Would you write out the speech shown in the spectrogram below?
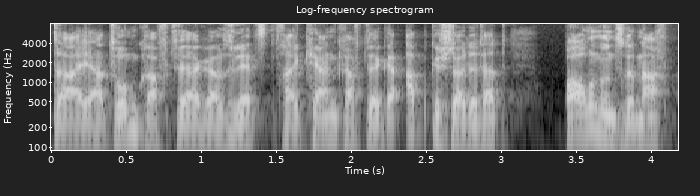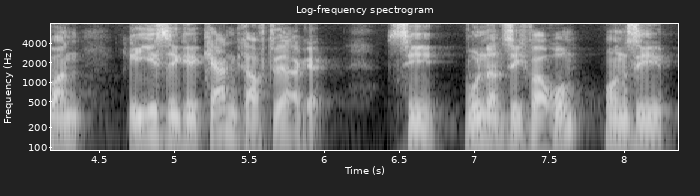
drei Atomkraftwerke, also die letzten drei Kernkraftwerke abgeschaltet hat, brauchen unsere Nachbarn riesige Kernkraftwerke. Sie wundern sich warum und sie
